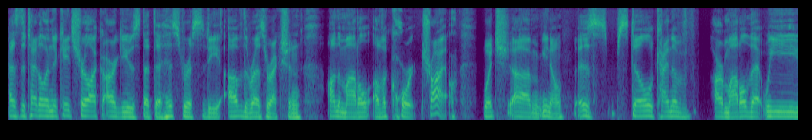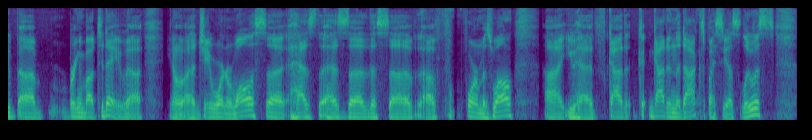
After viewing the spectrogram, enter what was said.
As the title indicates, Sherlock argues that the historicity of the resurrection on the model of a court trial, which, um, you know, is still kind of our model that we uh, bring about today. Uh, you know, uh, J. Warner Wallace uh, has has uh, this uh, form as well. you have God, God in the Docks by C.S. Lewis.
